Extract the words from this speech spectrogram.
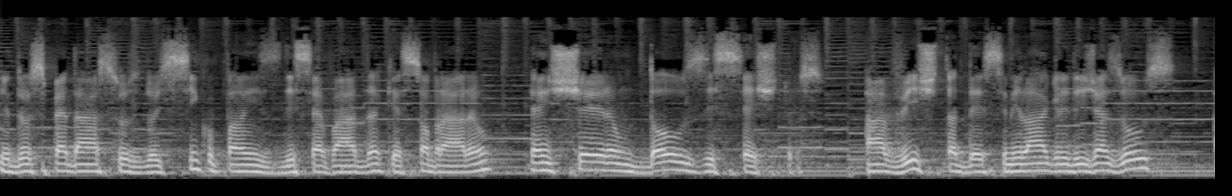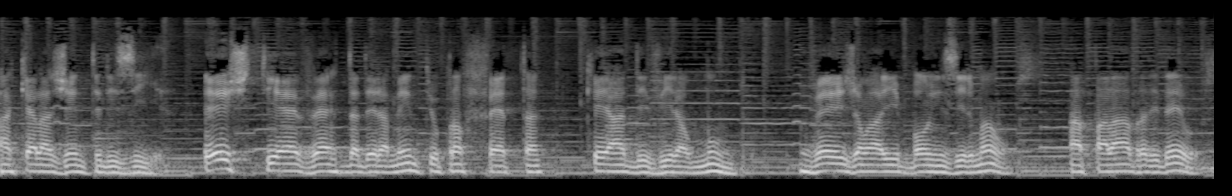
e dos pedaços dos cinco pães de cevada que sobraram, encheram doze cestos. À vista desse milagre de Jesus, aquela gente dizia: Este é verdadeiramente o profeta que há de vir ao mundo. Vejam aí, bons irmãos, a palavra de Deus,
